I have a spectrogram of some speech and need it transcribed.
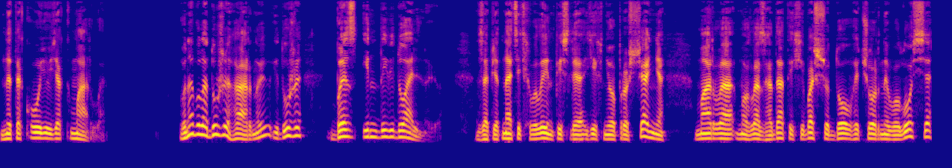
не такою, як Марла. Вона була дуже гарною і дуже безіндивідуальною. За 15 хвилин після їхнього прощання Марла могла згадати хіба що довге чорне волосся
